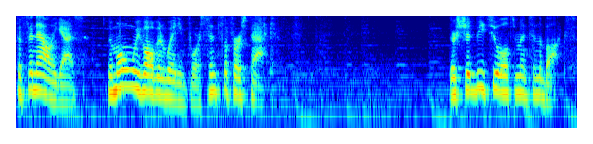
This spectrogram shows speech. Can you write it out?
The finale, guys. The moment we've all been waiting for since the first pack. There should be two ultimates in the box.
